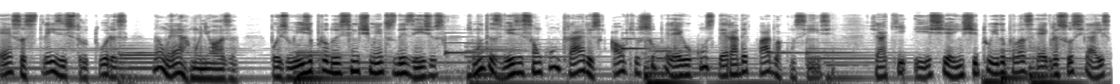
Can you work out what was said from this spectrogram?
essas três estruturas não é harmoniosa, pois o id produz sentimentos, desejos que muitas vezes são contrários ao que o superego considera adequado à consciência, já que este é instituído pelas regras sociais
